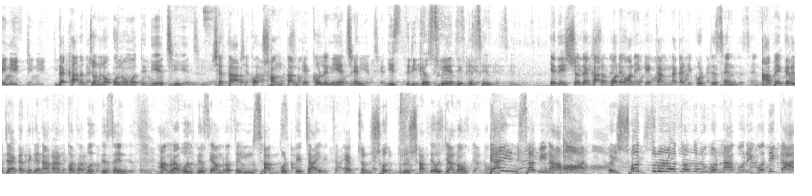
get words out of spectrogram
মিনিট দেখার জন্য অনুমতি দিয়েছি। সে তার সন্তানকে কোলে নিয়েছেন, স্ত্রীকে শুয়ে দেখেছেন। এ দৃশ্য দেখার পরে অনেকে কান্নাকাটি করতেছেন, আবেগের জায়গা থেকে নানান কথা বলতেছেন। আমরা বলতেছি, আমরা তো ইনসাফ করতে চাই, একজন শত্রুর সাথেও যেন বেইনসাফি না হয়। ওই শত্রুরও যতটুকু নাগরিক অধিকার,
